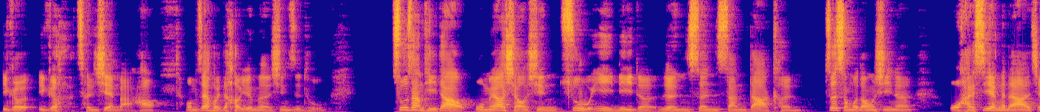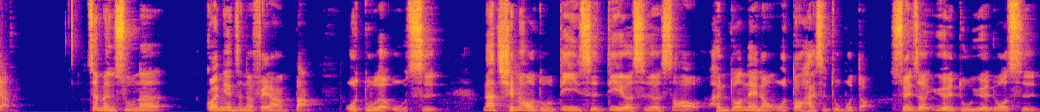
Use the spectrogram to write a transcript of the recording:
一个一个呈现吧。好，我们再回到原本的心智图，书上提到我们要小心注意力的人生三大坑。这什么东西呢？我还是要跟大家讲，这本书呢观念真的非常棒，我读了五次。那前面我读第一次、第二次的时候，很多内容我都还是读不懂。随着越读越多次，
